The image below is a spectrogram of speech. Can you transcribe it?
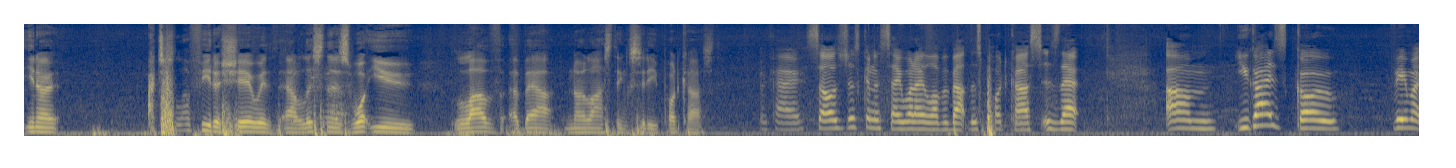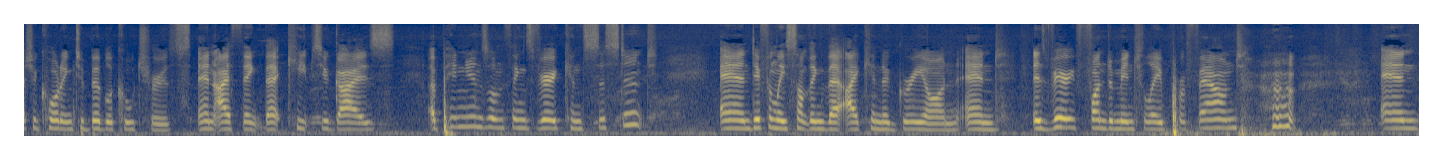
you know, I'd just love for you to share with our listeners what you love about No Lasting City podcast. Okay, so I was just going to say what I love about this podcast is that um, you guys go very much according to biblical truths, and I think that keeps you guys' opinions on things very consistent and definitely something that I can agree on and is very fundamentally profound and,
